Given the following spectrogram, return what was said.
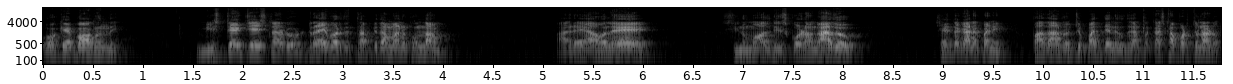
ఓకే బాగుంది. మిస్టేక్ చేసినాడు డ్రైవర్ది తప్పిదాం అనుకుందాం. అరే అవలే. సినిమాలు తీసుకోవడం కాదు. చేతగానే పని. పదహారు నుంచి పద్దెనిమిది గంటలు కష్టపడుతున్నాడు.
